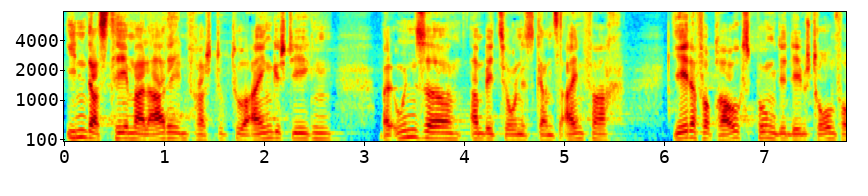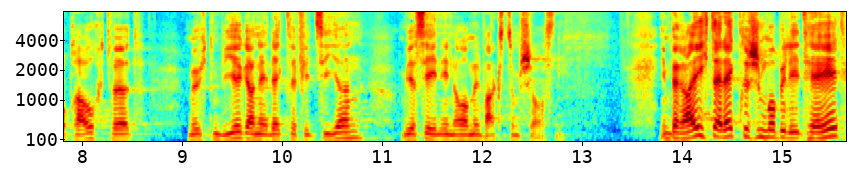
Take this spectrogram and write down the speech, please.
in das Thema Ladeinfrastruktur eingestiegen weil unsere Ambition ist ganz einfach. Jeder Verbrauchspunkt, in dem Strom verbraucht wird, möchten wir gerne elektrifizieren. Wir sehen enorme Wachstumschancen. Im Bereich der elektrischen Mobilität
